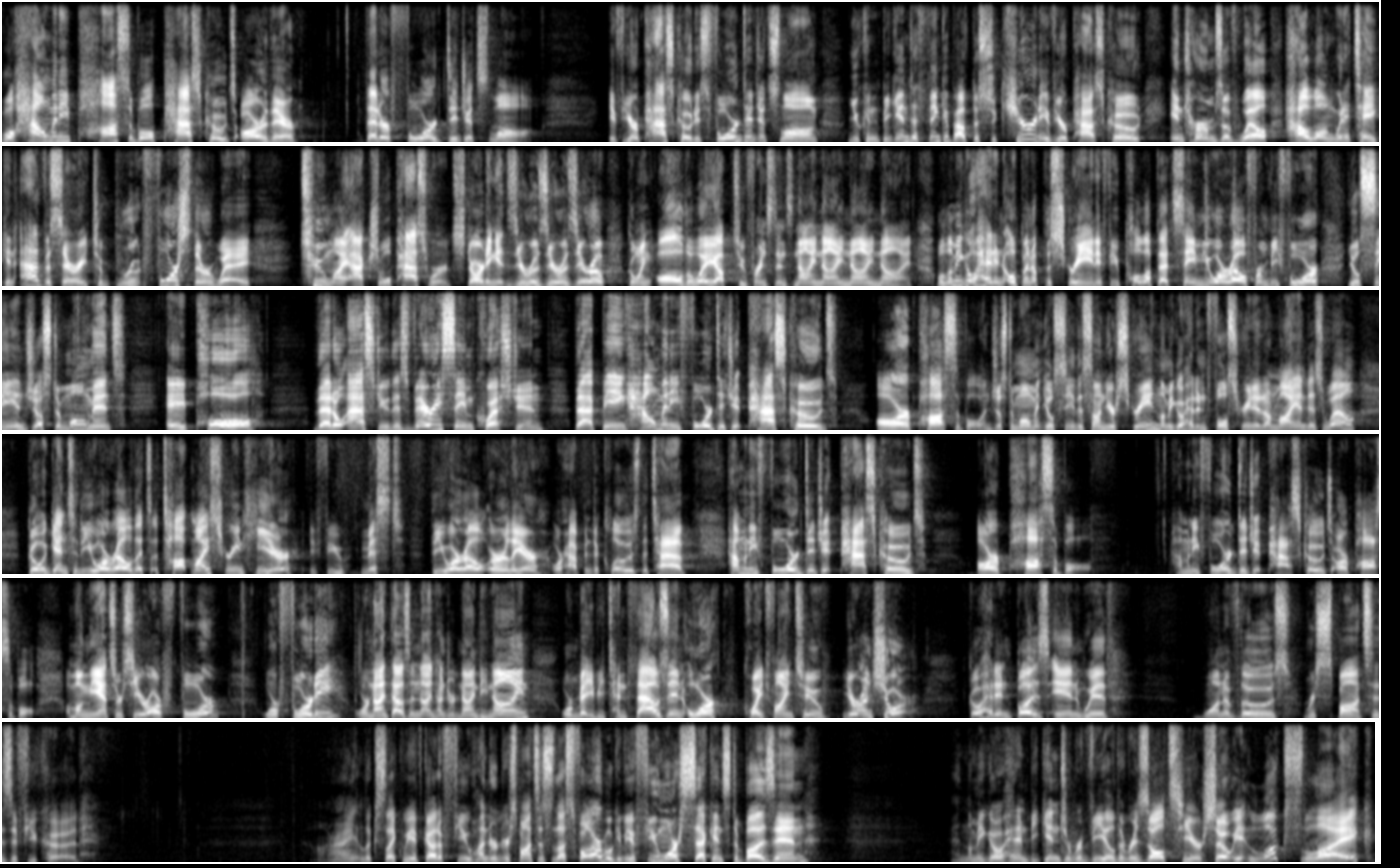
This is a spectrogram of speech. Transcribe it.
Well, how many possible passcodes are there that are four digits long? If your passcode is four digits long, you can begin to think about the security of your passcode in terms of, well, how long would it take an adversary to brute force their way to my actual password, starting at 000, going all the way up to, for instance, 9999. Well, let me go ahead and open up the screen. If you pull up that same URL from before, you'll see in just a moment a poll that'll ask you this very same question, that being how many four-digit passcodes are possible. In just a moment, you'll see this on your screen. Let me go ahead and full screen it on my end as well. Go again to the URL that's atop my screen here, if you missed the URL earlier or happen to close the tab. How many four-digit passcodes are possible? How many four-digit passcodes are possible? Among the answers here are 4, or 40, or 9,999, or maybe 10,000, or quite fine too, you're unsure go ahead and buzz in with one of those responses if you could. All right, looks like we have got a few hundred responses thus far. We'll give you a few more seconds to buzz in. And let me go ahead and begin to reveal the results here. So it looks like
